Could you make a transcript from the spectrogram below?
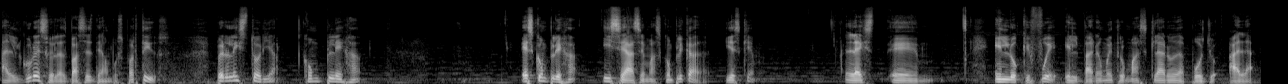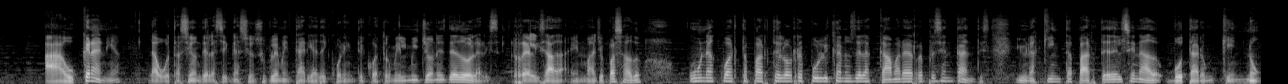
al grueso de las bases de ambos partidos. Pero la historia compleja es compleja y se hace más complicada. Y es que eh, en lo que fue el barómetro más claro de apoyo a la a Ucrania, la votación de la asignación suplementaria de 44 mil millones de dólares realizada en mayo pasado, una cuarta parte de los republicanos de la Cámara de Representantes y una quinta parte del Senado votaron que no.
